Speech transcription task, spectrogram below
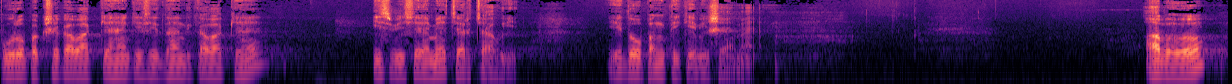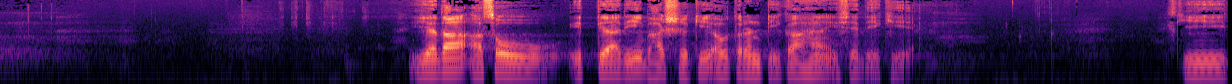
पूर्व पक्ष का वाक्य है कि सिद्धांत का वाक्य है, इस विषय में चर्चा हुई, ये दो पंक्ति के विषय में। अब यदा असो इत्यादि भाष्य की अवतरण टीका है, इसे देखिए। कि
